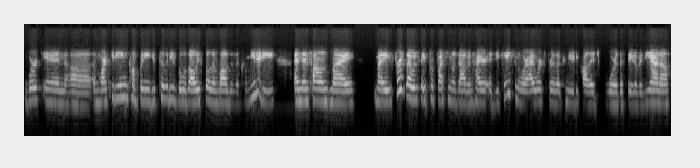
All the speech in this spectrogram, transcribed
work in uh, a marketing company, utilities, but was always still involved in the community. And then found my my first, I would say, professional job in higher education, where I worked for the community college for the state of Indiana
